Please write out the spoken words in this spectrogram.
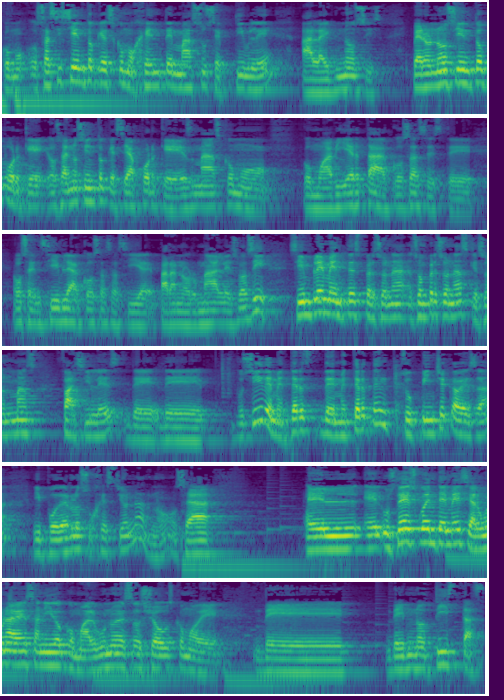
como, o sea, sí siento que es como gente más susceptible a la hipnosis. Pero no siento porque, o sea, no siento que sea porque es más como, como abierta a cosas, este, o sensible a cosas así eh, paranormales o así. Simplemente es persona, son personas que son más fáciles de, de, pues sí, de meter, de meterte en su pinche cabeza y poderlo sugestionar, ¿no? O sea, ustedes cuéntenme si alguna vez han ido como a alguno de esos shows como de, de, de hipnotistas.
